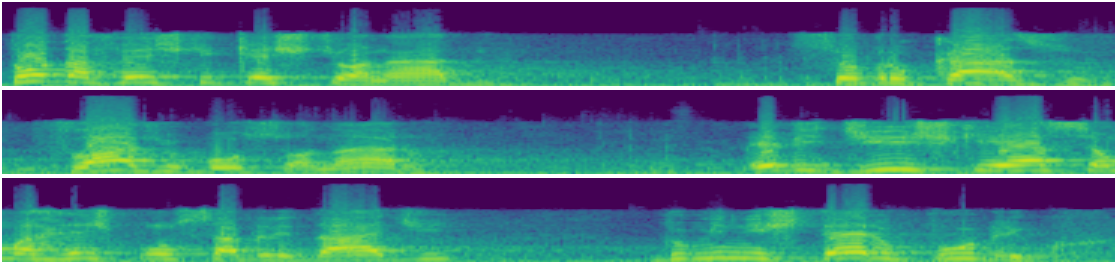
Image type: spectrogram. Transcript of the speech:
Toda vez que questionado sobre o caso Flávio Bolsonaro, ele diz que essa é uma responsabilidade do Ministério Público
